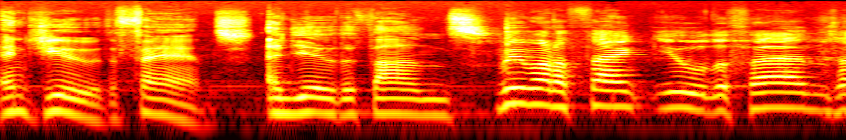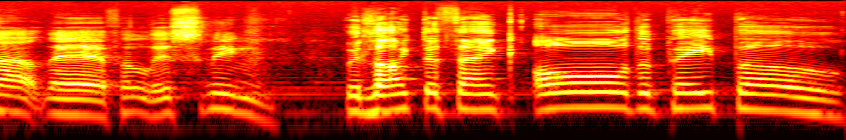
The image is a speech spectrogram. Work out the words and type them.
and you, the fans. And you, the fans. We want to thank you, the fans out there, for listening. We'd like to thank all the people.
